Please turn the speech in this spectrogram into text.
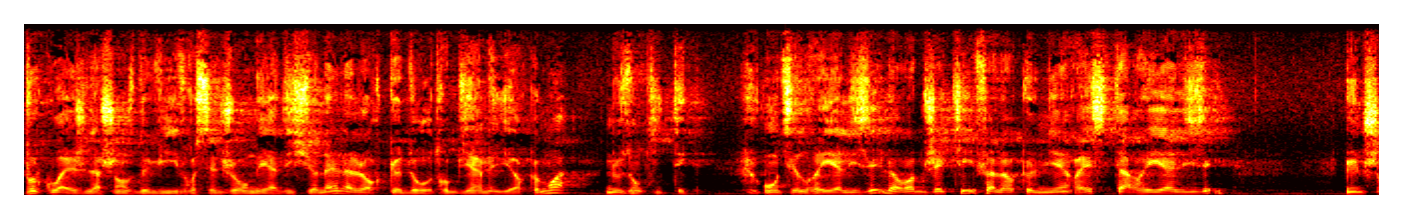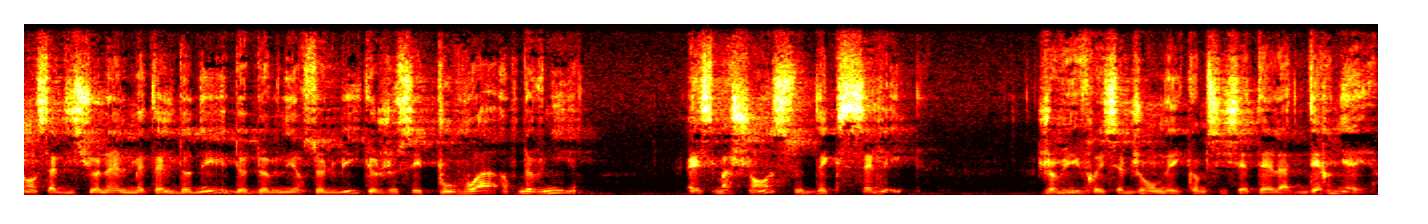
Pourquoi ai-je la chance de vivre cette journée additionnelle alors que d'autres, bien meilleurs que moi, nous ont quittés? Ont-ils réalisé leur objectif alors que le mien reste à réaliser? Une chance additionnelle m'est-elle donnée de devenir celui que je sais pouvoir devenir? Est-ce ma chance d'exceller? Je vivrai cette journée comme si c'était la dernière.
